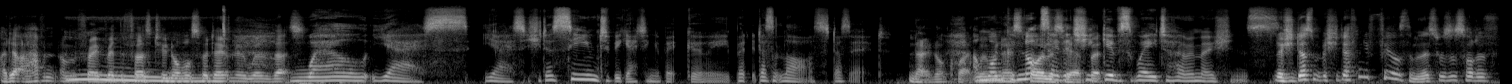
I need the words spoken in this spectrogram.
I, I, haven't, I'm afraid, read the first two novels, so I don't know whether that's. Well, yes, yes. She does seem to be getting a bit gooey, but it doesn't last, does it? No, not quite. And one could not say that here, she gives way to her emotions. No, she doesn't, but she definitely feels them. This was a sort of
